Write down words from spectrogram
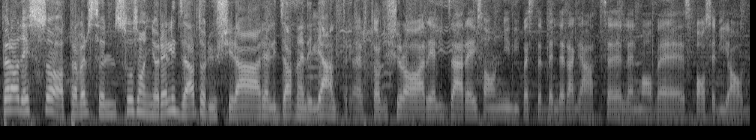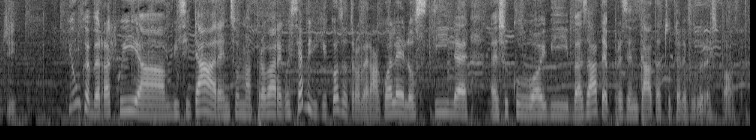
Però adesso attraverso il suo sogno realizzato riuscirà a realizzarne degli altri. Certo, riuscirò a realizzare i sogni di queste belle ragazze, le nuove spose di oggi. Chiunque verrà qui a visitare, insomma a provare questi abiti, che cosa troverà? Qual è lo stile eh, su cui voi vi basate e presentate a tutte le future spose?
